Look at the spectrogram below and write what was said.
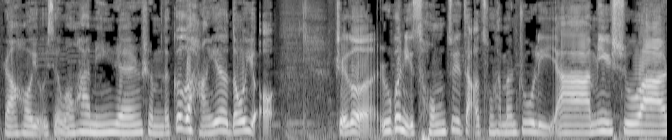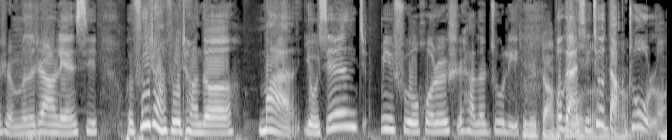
然后有一些文化名人什么的，各个行业的都有。这个，如果你从最早从他们助理呀、秘书啊什么的这样联系，会非常非常的慢。有些人就秘书或者是他的助理不感兴趣就挡住了，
